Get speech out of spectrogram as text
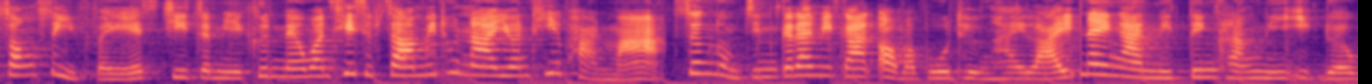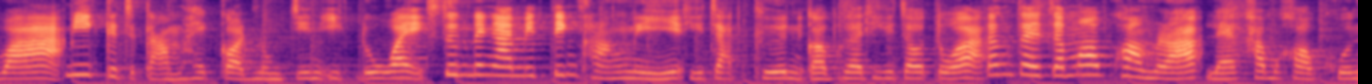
2024เฟสที่จะมีขึ้นในวันที่ 13 มิถุนายนที่ผ่านมา ซึ่งหนุ่มจินก็ได้มีการออกมาพูดถึงไฮไลท์ในงานมีตติ้งครั้งนี้อีกด้วยว่า มีกิจกรรมให้กอดหนุ่มจินอีกด้วย ซึ่งในงานมีตติ้งครั้งนี้ที่จัดขึ้นก็เพื่อที่เจ้าตัวตั้งใจจะมอบความรัก และคำขอบคุณ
